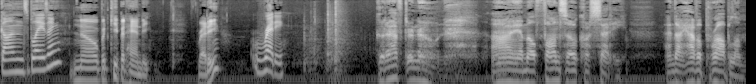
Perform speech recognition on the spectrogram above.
Guns blazing? No, but keep it handy. Ready? Ready. Good afternoon. I am Alfonso Corsetti, and I have a problem.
